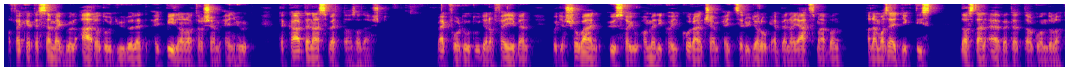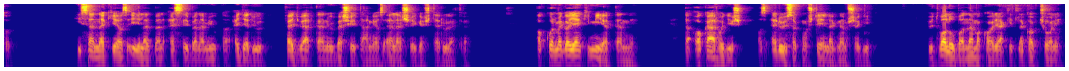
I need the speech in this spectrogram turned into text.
A fekete szemekből áradó gyűlölet egy pillanatra sem enyhült, de Cardenas vette az adást. Megfordult ugyan a fejében, hogy a sovány, őszhajú amerikai korán sem egyszerű gyalog ebben a játszmában, hanem az egyik tiszt, de aztán elvetette a gondolatot. Hiszen neki az életben eszébe nem jutna egyedül, fegyvertelenül besétálni az ellenséges területre. Akkor meg a jenki miért tenni? De akárhogy is, az erőszak most tényleg nem segít. Őt valóban nem akarják itt lekapcsolni,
